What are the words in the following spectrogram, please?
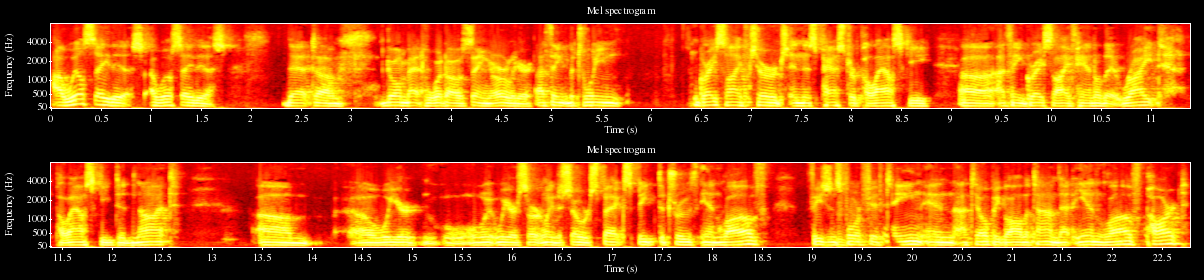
I will say this. I will say this that um, going back to what I was saying earlier, I think between Grace Life Church and this Pastor Pawlowski, uh, I think Grace Life handled it right. Pawlowski did not. Um, uh, we are we are certainly to show respect, speak the truth in love Ephesians four fifteen, and I tell people all the time that in love part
